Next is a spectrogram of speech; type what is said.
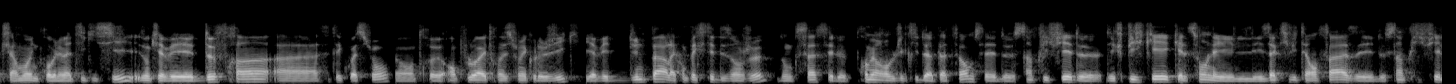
clairement une problématique ici, et donc il y avait deux freins à cette équation entre emploi et transition écologique. Il y avait d'une part la complexité des enjeux, donc ça c'est le premier objectif de la plateforme, c'est de simplifier, d'expliquer quelles sont les, activités en phase et de simplifier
